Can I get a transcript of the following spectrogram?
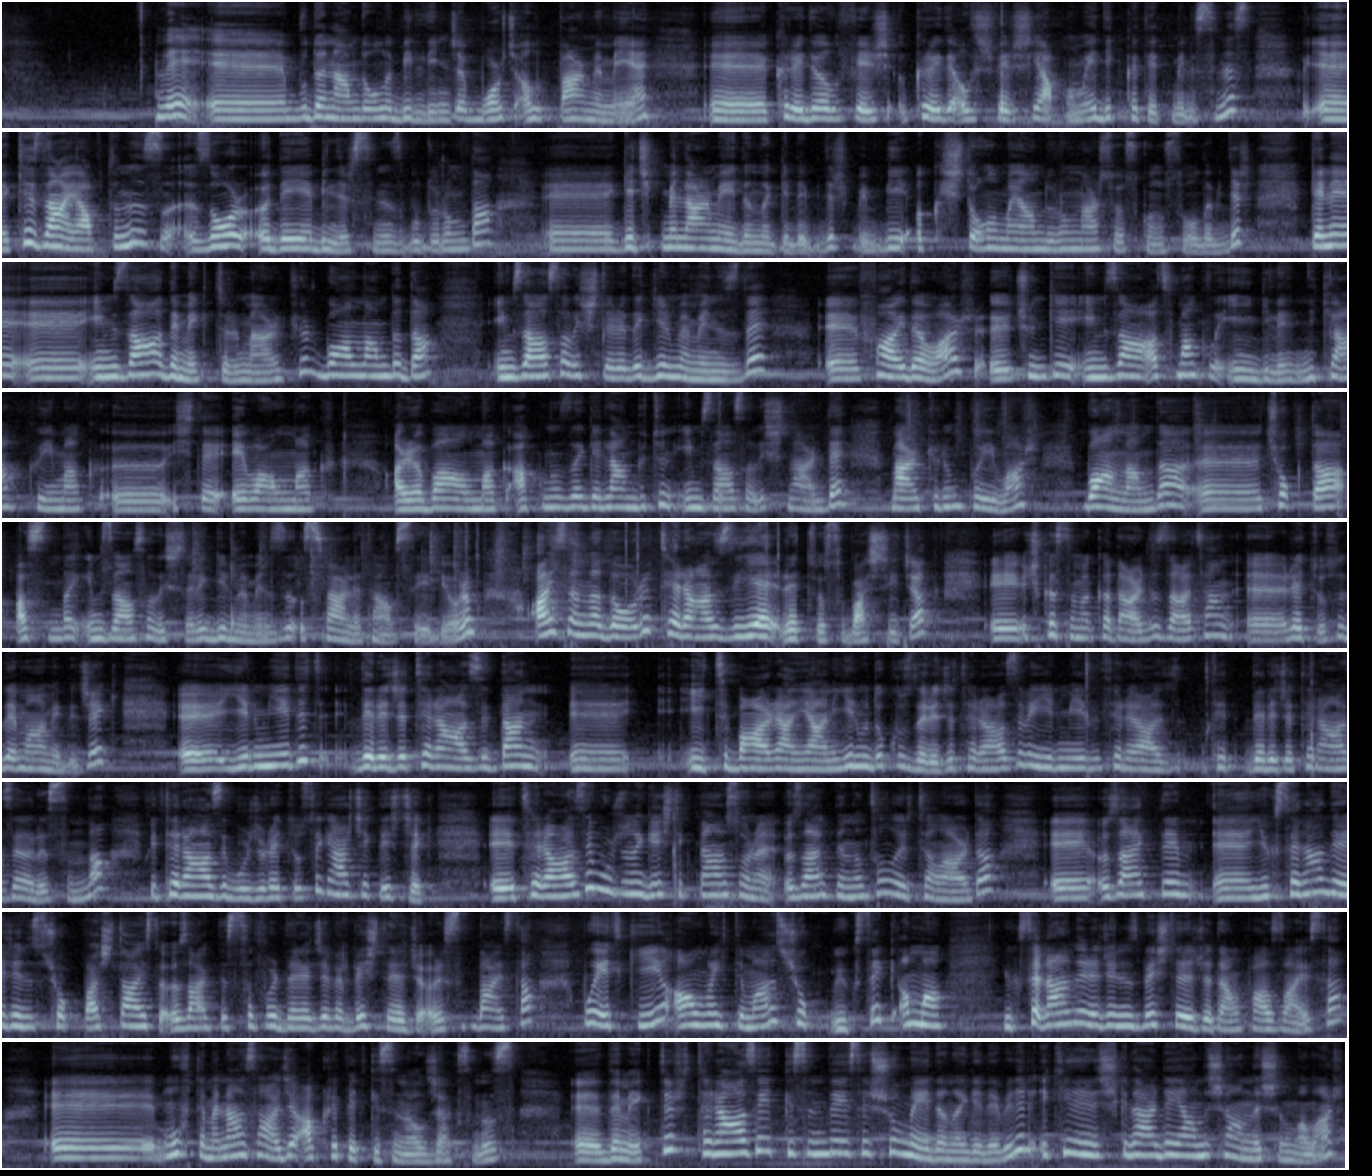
Ve e, bu dönemde olabildiğince borç alıp vermemeye, e, kredi alışveriş kredi alışverişi yapmamaya dikkat etmelisiniz. E, keza yaptığınız zor ödeyebilirsiniz bu durumda. E, gecikmeler meydana gelebilir. Bir- Bir akışta olmayan durumlar söz konusu olabilir. Gene e, imza demektir Merkür. Bu anlamda da imzasal işlere de girmemenizde e, fayda var. E, çünkü imza atmakla ilgili nikah kıymak, e, işte ev almak, araba almak, aklınıza gelen bütün imzasal işlerde Merkür'ün payı var. Bu anlamda e, çok da aslında imzasal işlere girmemenizi ısrarla tavsiye ediyorum. Ay sonuna doğru teraziye retrosu başlayacak. E, 3 Kasım'a kadar da zaten e, retrosu devam edecek. E, 27 derece teraziden e, itibaren yani 29 derece terazi ve 27 terazi, te- derece terazi arasında bir terazi burcu retrosu gerçekleşecek. E, terazi burcuna geçtikten sonra özellikle natal haritalarda e, özellikle e, yükselen dereceniz çok baştaysa özellikle 0 derece ve 5 derece arasındaysa bu etkiyi alma ihtimaliniz çok yüksek ama yükselen dereceniz 5 dereceden fazlaysa e, muhtemelen sadece akrep etkisini alacaksınız demektir. Terazi etkisinde ise şu meydana gelebilir. İkili ilişkilerde yanlış anlaşılmalar,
